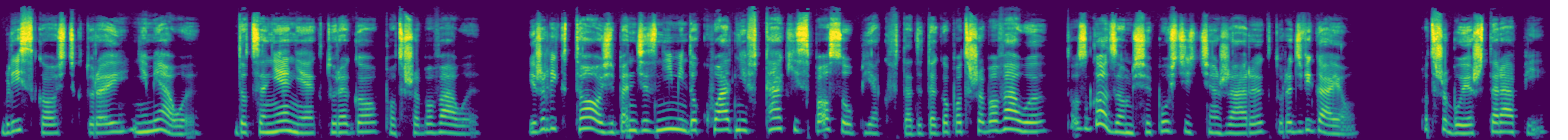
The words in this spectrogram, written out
bliskość, której nie miały, docenienie, którego potrzebowały. Jeżeli ktoś będzie z nimi dokładnie w taki sposób, jak wtedy tego potrzebowały, to zgodzą się puścić ciężary, które dźwigają. Potrzebujesz terapii.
